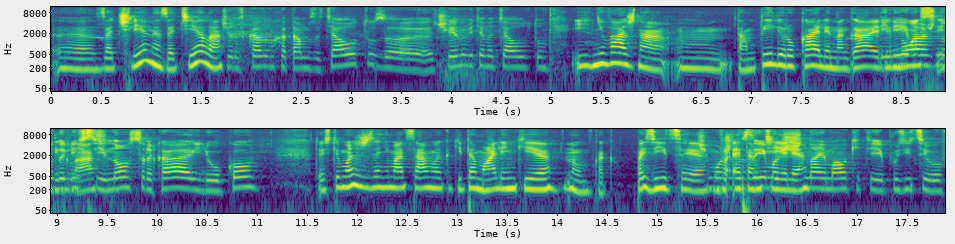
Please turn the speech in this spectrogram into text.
за члены, за тело, че разказваха там за тялото, за членовете на тялото. и неважно, там ты или рука, или нога, И или не е нос, важно или дали глаз. си нос, ръка или око, То есть ты можешь занимать самые какие-то маленькие, ну, как позиции в этом теле. най-малките позиции в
